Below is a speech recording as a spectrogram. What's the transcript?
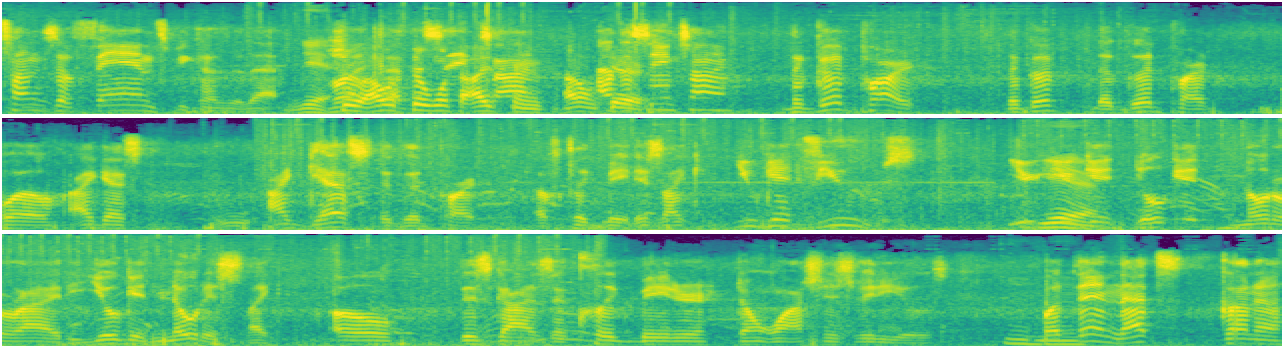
tons of fans because of that. Yeah. But Sure, I would still want the ice time- cream. I don't at care. At the same time, the good part, the good, the good part. Well, I guess, I guess the good part of clickbait is like you get views. You, Yeah. you get, you'll get notoriety. You'll get noticed. Like, oh, this guy's a clickbaiter. Don't watch his videos. Mhm. But then that's gonna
